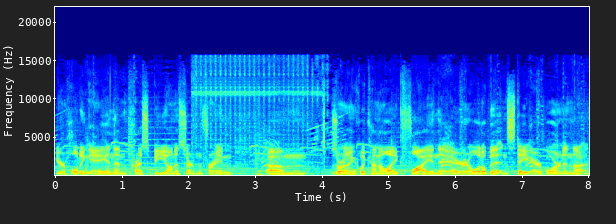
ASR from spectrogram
you're holding A and then press B on a certain frame, um, Zora Link would kind of like fly in the air a little bit and stay airborne, and that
